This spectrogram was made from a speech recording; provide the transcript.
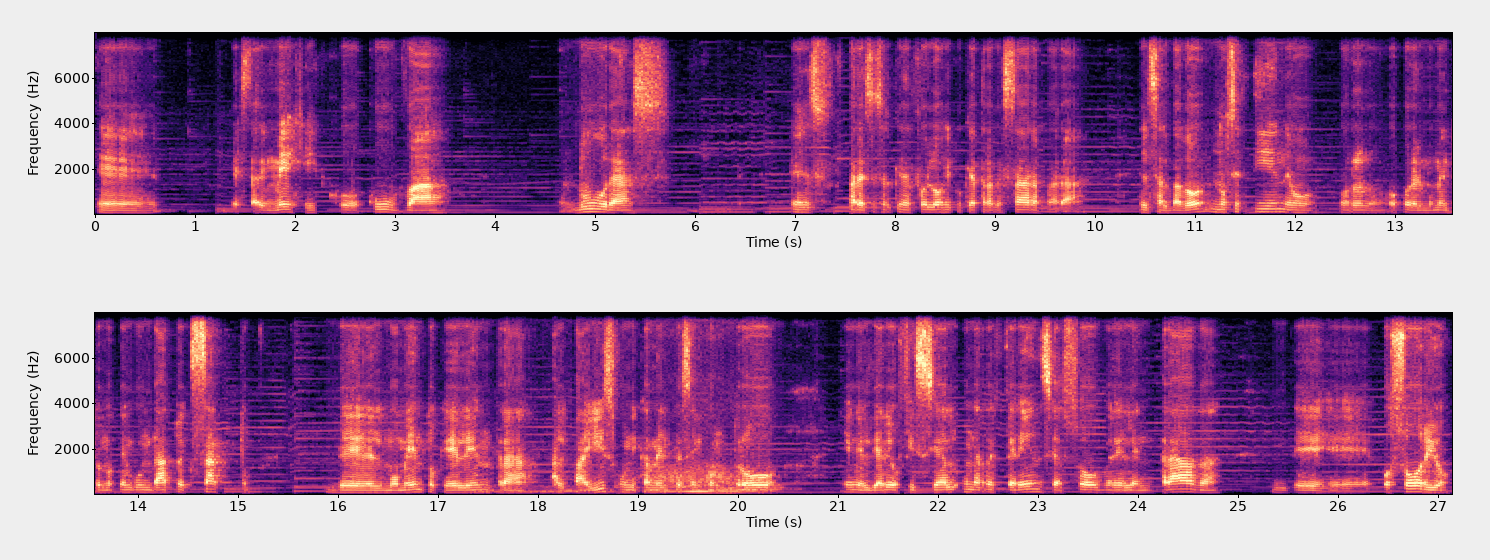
eh, estar en México, Cuba, Honduras. Es, parece ser que fue lógico que atravesara para El Salvador. No se tiene, o por, o por el momento no tengo un dato exacto del momento que él entra al país. Únicamente se encontró en el diario oficial una referencia sobre la entrada de Osorio,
